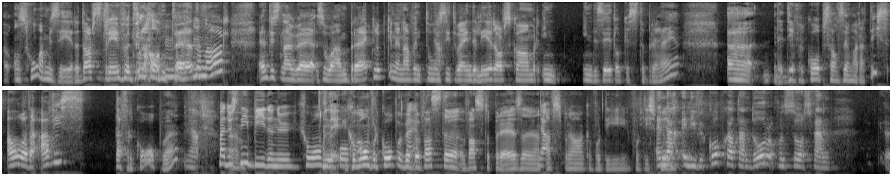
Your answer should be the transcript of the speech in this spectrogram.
eh, ons goed amuseren, daar streven we al een tijden naar. En dus nou wij zo aan een breiklubje en af en toe Ja. zitten wij in de leraarskamer in, in de zeteltjes te breien. Eh, die verkoop zal zijn wat het is. Al wat dat af is, dat verkopen. Hè. ja. Maar dus niet bieden nu, gewoon verkopen. Nee, gewoon verkopen. We Ah, ja. hebben vaste, vaste prijzen, Ja. afspraken voor die, voor die En, spullen. dat, en die verkoop gaat dan door op een soort van eh,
